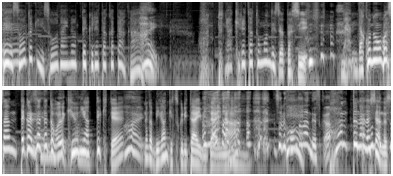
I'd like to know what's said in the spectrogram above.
でその時に相談に乗ってくれた方が、はい、本当に呆れたと思うんですよ私。なんだこのおばさんって感じだったと思う。急にやってきて、はい。なんか美顔器作りたいみたいな。それ本当なんですか？本当の話なんです。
